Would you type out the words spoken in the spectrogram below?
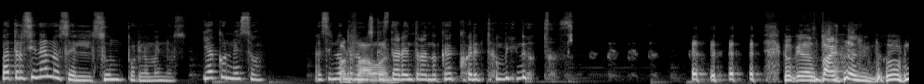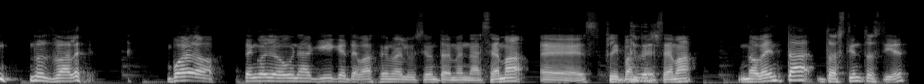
Patrocínanos el Zoom, por lo menos. Ya con eso. Así no Por tenemos que estar entrando cada 40 minutos. Con que nos pagan el Zoom, nos vale. Bueno, tengo yo una aquí que te va a hacer una ilusión tremenda. Se llama, eh, es flipante, se llama 90-210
